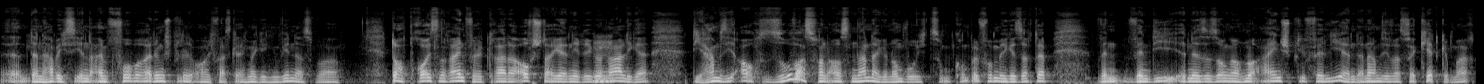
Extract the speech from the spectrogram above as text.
Äh, dann habe ich sie in einem Vorbereitungsspiel, oh, ich weiß gar nicht mehr gegen wen das war. Doch, Preußen-Rheinfeld, gerade Aufsteiger in die Regionalliga, die haben sie auch sowas von auseinandergenommen, wo ich zum Kumpel von mir gesagt habe, wenn, wenn die in der Saison auch nur ein Spiel verlieren, dann haben sie was verkehrt gemacht.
